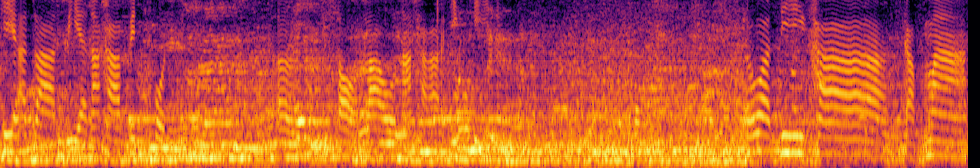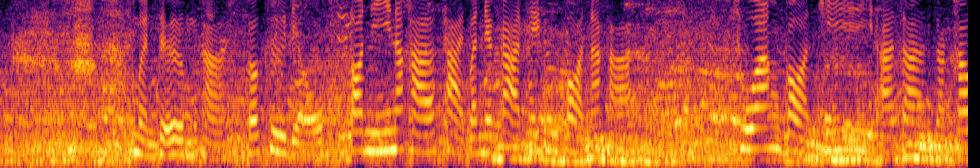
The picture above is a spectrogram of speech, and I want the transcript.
ที่อาจารย์เบียร์นะคะเป็นคนออสอนเรานะคะอีกทีหนึ่งสวัสดีค่ะกลับมาเหมือนเดิมค่ะ ก็คือเดี๋ยวตอนนี้นะคะถ่ายบรรยากาศให้ดูก่อนนะคะ ช่วงก่อนที่อาจารย์จะเข้า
